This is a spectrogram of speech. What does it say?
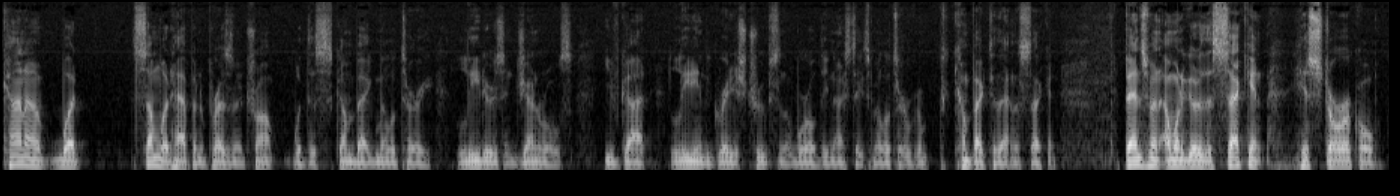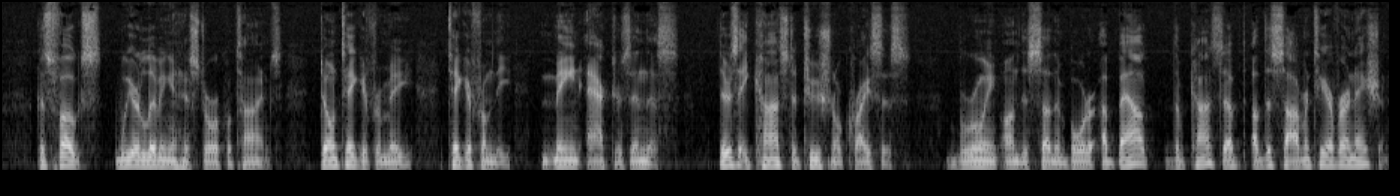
Kind of what somewhat happened to President Trump with the scumbag military leaders and generals you've got leading the greatest troops in the world, the United States military. We're going to come back to that in a second. Benjamin, I want to go to the second historical, because folks, we are living in historical times. Don't take it from me, take it from the main actors in this. There's a constitutional crisis brewing on the southern border about the concept of the sovereignty of our nation.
